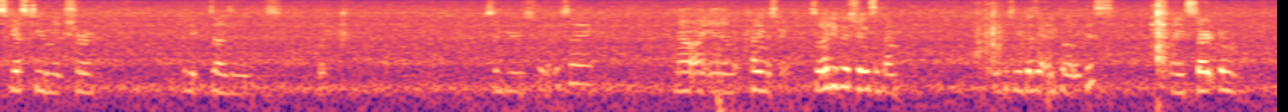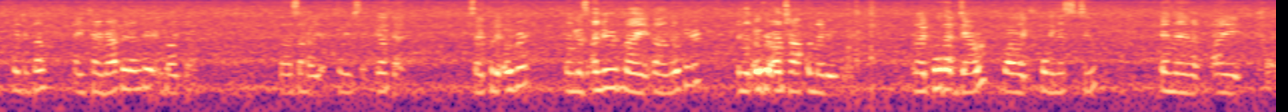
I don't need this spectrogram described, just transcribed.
Knots just to make sure it doesn't like. So here's what it looks like. Now I am cutting the string. So I do the string sometimes. Because it doesn't I go like this. I start from to thumb. I kind of wrap it under and like that. That's how I get it. Okay. So I put it over, and it goes under my uh, finger, and then over on top of my finger. And I pull that down while like holding this too, and then I cut.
